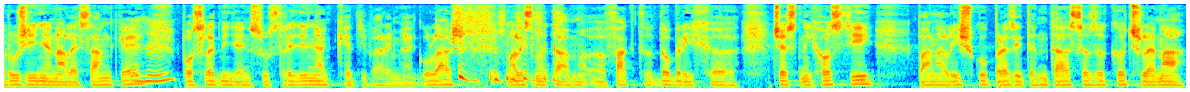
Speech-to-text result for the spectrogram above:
Ružíne na Lesanke, mm-hmm. posledný deň sústredenia, keď varíme guláš. Mali sme tam e, fakt dobrých E, čestných hostí, pána Lišku, prezidenta SZK, člena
